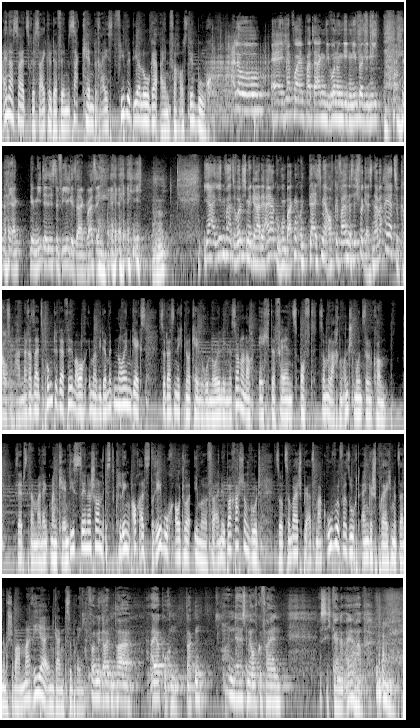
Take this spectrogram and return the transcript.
Einerseits recycelt der Film sackend reißt viele Dialoge einfach aus dem Buch. Hallo, äh, ich habe vor ein paar Tagen die Wohnung gegenüber gemietet. naja, gemietet ist zu viel gesagt, was? Ja, jedenfalls wollte ich mir gerade Eierkuchen backen und da ist mir aufgefallen, dass ich vergessen habe, Eier zu kaufen. Andererseits punktet der Film aber auch immer wieder mit neuen Gags, sodass nicht nur Känguru-Neulinge, sondern auch echte Fans oft zum Lachen und Schmunzeln kommen. Selbst wenn man denkt, man kennt die Szene schon, ist Kling auch als Drehbuchautor immer für eine Überraschung gut. So zum Beispiel als Marc Uwe versucht, ein Gespräch mit seinem Schwarm Maria in Gang zu bringen. Ich wollte mir gerade ein paar Eierkuchen backen. Und da ist mir aufgefallen, dass ich keine Eier habe.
